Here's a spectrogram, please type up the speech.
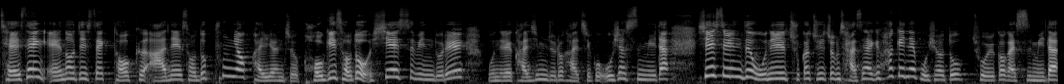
재생 에너지 섹터 그 안에서도 풍력 관련주 거기서도 CS 윈도를 오늘의 관심주로 가지고 오셨습니다. CS 윈드 오늘 주가 추이 좀 자세하게 확인해 보셔도 좋을 것 같습니다.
